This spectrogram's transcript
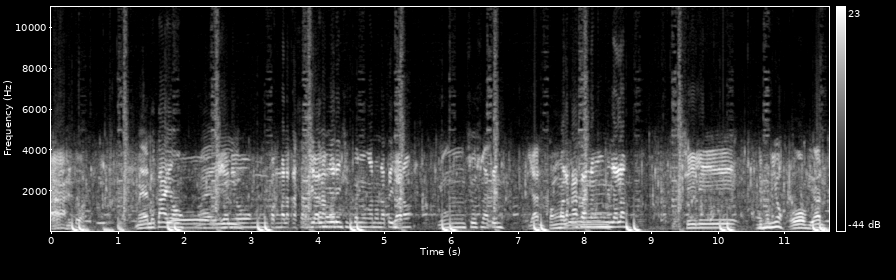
Ah, ito ah. May ano tayo. So, May... yan yung pangmalakasan Kita nila lang. mo oh. Ering Sungkaban yung ano natin. Yan oh. Yung sauce natin. Yan. Pangmalakasan ng Yung nilalang. Sili demonyo. Oh, yan.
